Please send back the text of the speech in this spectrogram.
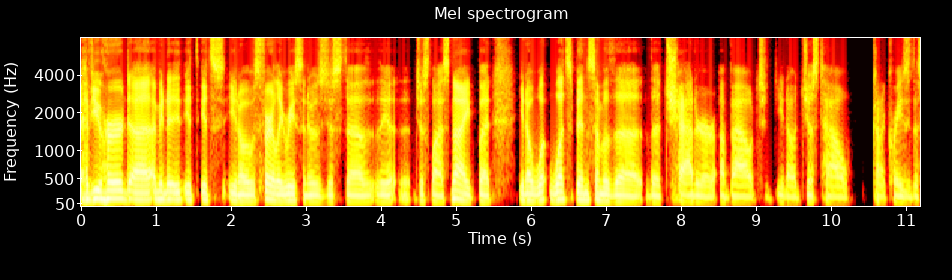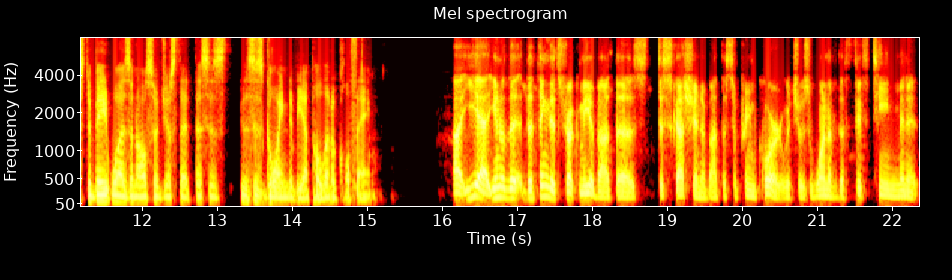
have you heard? Uh, I mean, it, it's you know it was fairly recent. It was just uh, the just last night. But you know what what's been some of the the chatter about you know just how kind of crazy this debate was, and also just that this is this is going to be a political thing. Uh, yeah, you know the the thing that struck me about the discussion about the Supreme Court, which was one of the 15 minute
